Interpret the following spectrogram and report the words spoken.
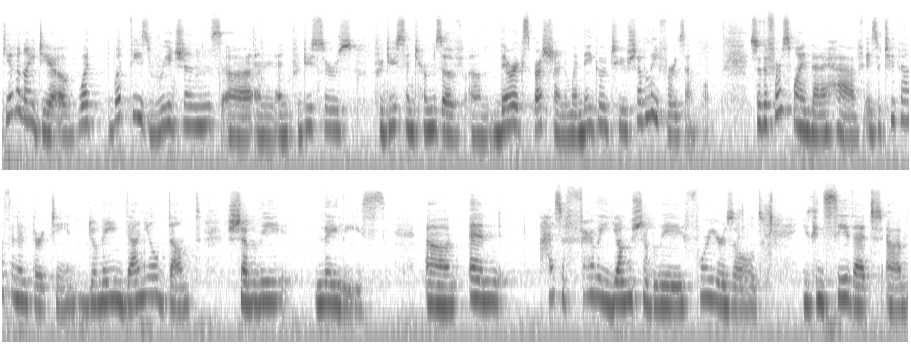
give an idea of what, what these regions uh, and, and producers produce in terms of um, their expression when they go to Chablis, for example. So the first wine that I have is a 2013 Domaine Daniel Dampt Chablis Les Lys um, and as a fairly young Chablis, four years old. you can see that um,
